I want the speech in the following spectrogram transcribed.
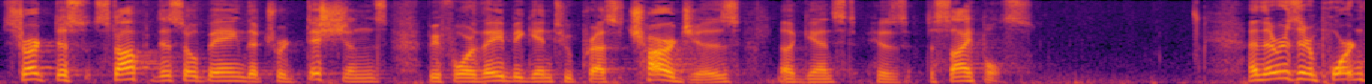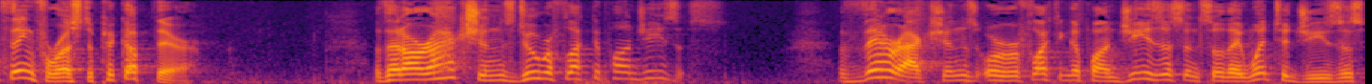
start dis, stop disobeying the traditions before they begin to press charges against his disciples. And there is an important thing for us to pick up there that our actions do reflect upon Jesus. Their actions were reflecting upon Jesus, and so they went to Jesus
